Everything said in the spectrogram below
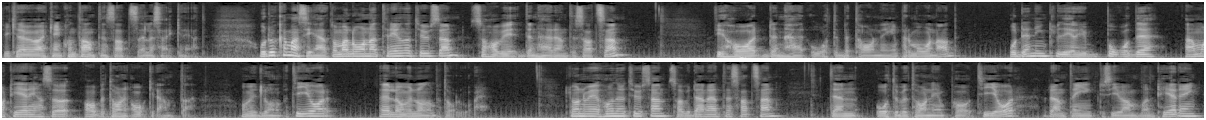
Vi kräver varken kontantinsats eller säkerhet. Och då kan man se att om man lånar 300 000 så har vi den här räntesatsen. Vi har den här återbetalningen per månad. Och den inkluderar ju både amortering, alltså avbetalning och ränta. Om vi lånar på 10 år eller om vi lånar på 12 år. Lånar vi 100 000 så har vi den räntesatsen. Den återbetalningen på 10 år, ränta inklusive amortering.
